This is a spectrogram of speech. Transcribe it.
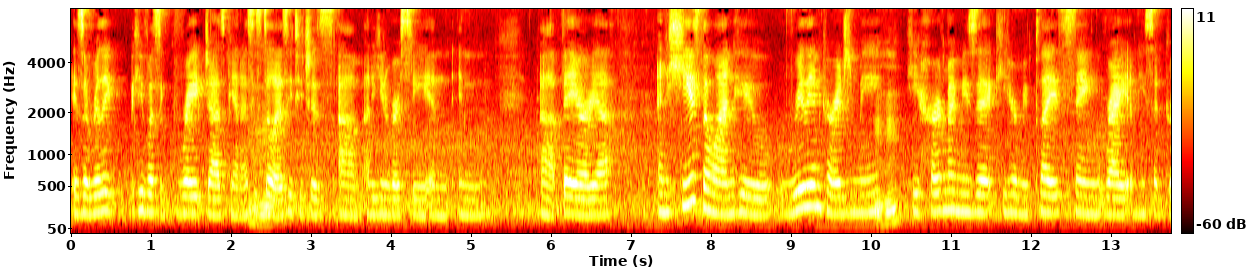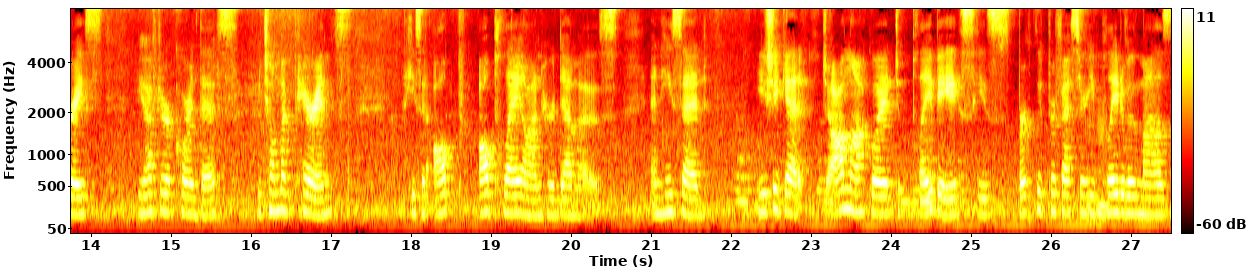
is a really he was a great jazz pianist. He still is. He teaches um, at a university in in uh, Bay Area, and he's the one who really encouraged me. Mhm. He heard my music. He heard me play, sing, write, and he said, "Grace, you have to record this." He told my parents. He said, "I'll I'll play on her demos," and he said, "You should get John Lockwood to play bass. He's Berklee professor. He played with Miles,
